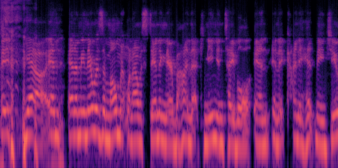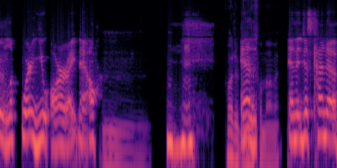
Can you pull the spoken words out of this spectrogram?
It, yeah, and and I mean there was a moment when I was standing there behind that communion table and and it kind of hit me, June, look where you are right now. Mm. Mm-hmm. What a beautiful and, moment. And it just kind of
